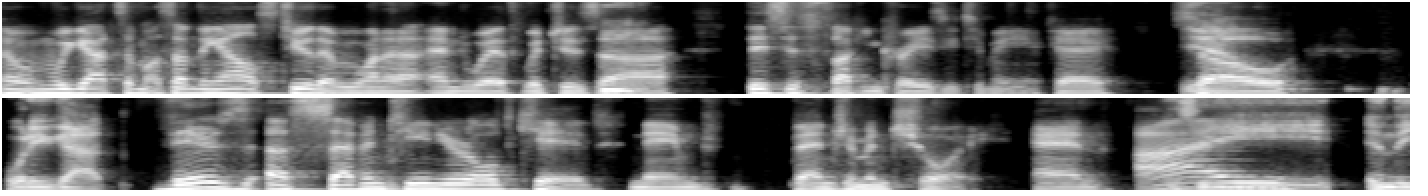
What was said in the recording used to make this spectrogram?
and we got some something else too that we want to end with which is Hmm. uh this is fucking crazy to me okay so What do you got? there's a 17 year old kid named Benjamin Choi and Is I he in the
